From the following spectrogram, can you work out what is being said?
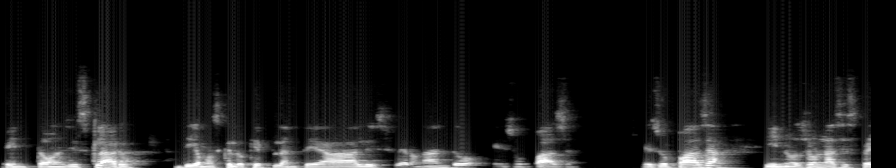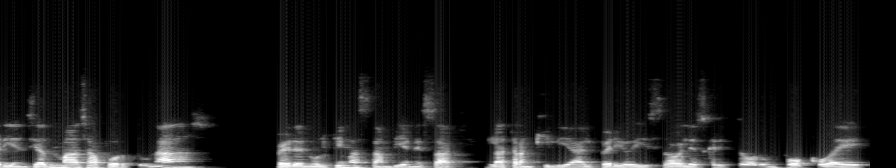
Entonces, claro, digamos que lo que plantea Luis Fernando, eso pasa, eso pasa y no son las experiencias más afortunadas, pero en últimas también está la tranquilidad del periodista o del escritor un poco de,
